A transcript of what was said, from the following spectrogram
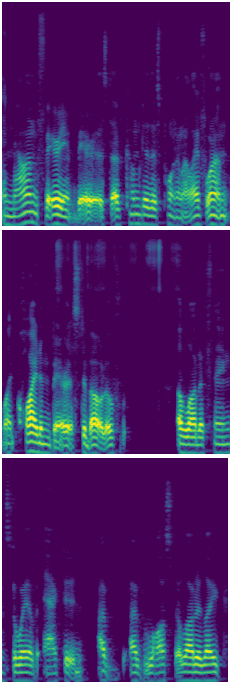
and now I'm very embarrassed. I've come to this point in my life where I'm like quite embarrassed about of a lot of things, the way I've acted. I've I've lost a lot of like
